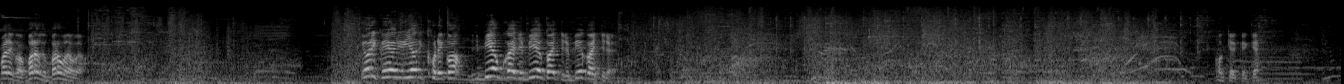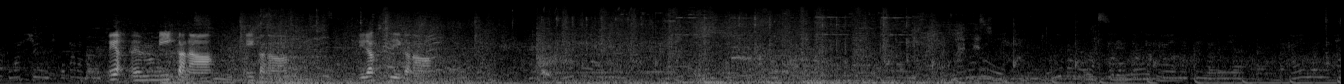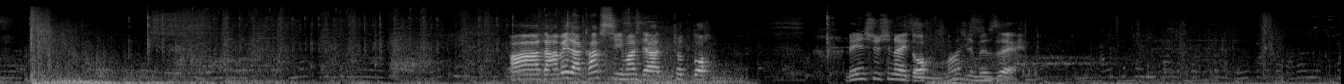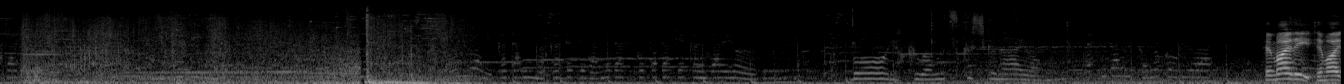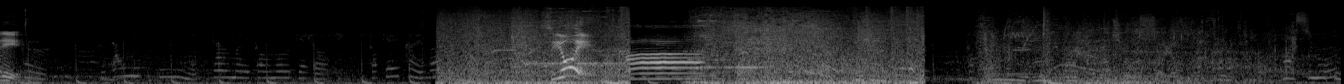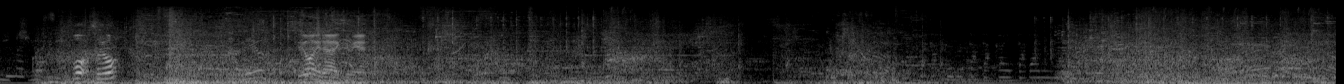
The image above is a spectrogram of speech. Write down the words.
バレかバレかバレかバレかよりかよりよりこれかビアコ入ってるビアコ入ってるビアコ入ってる。オッケーオッケーオッケー。いや、う、いいかな。いいかな。リラックスいいかな。ッシーマジでちょっと。練習しないと。マジでむずい。手前でいい手前でいい。強い。ああそれを？強いね君。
